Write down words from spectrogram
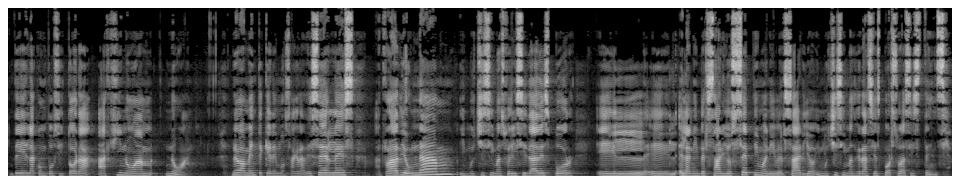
de la compositora Ahinoam Noah. Nuevamente queremos agradecerles a Radio UNAM y muchísimas felicidades por el, el, el aniversario, séptimo aniversario, y muchísimas gracias por su asistencia.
